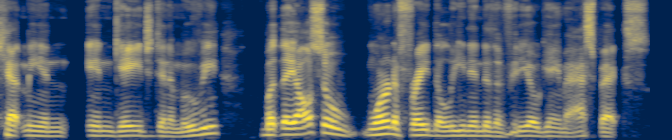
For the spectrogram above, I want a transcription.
kept me in, engaged in a movie but they also weren't afraid to lean into the video game aspects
